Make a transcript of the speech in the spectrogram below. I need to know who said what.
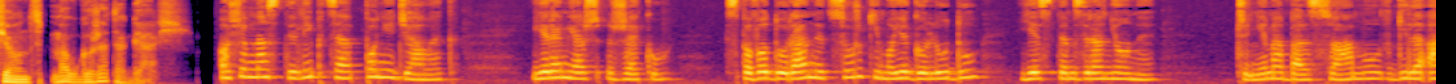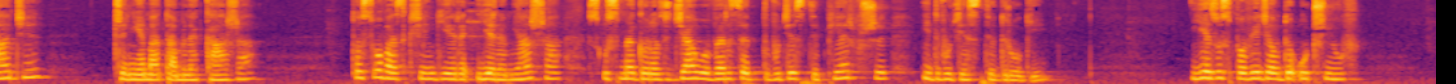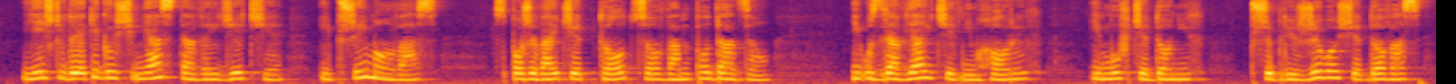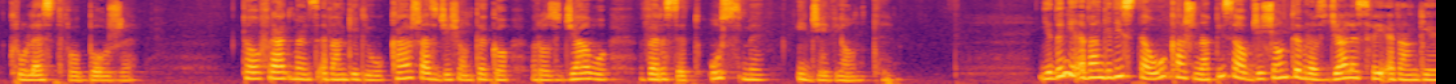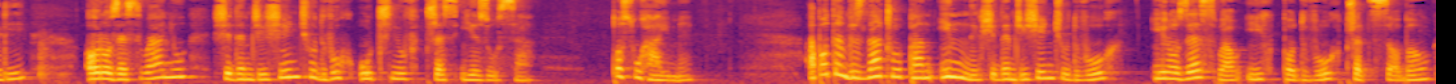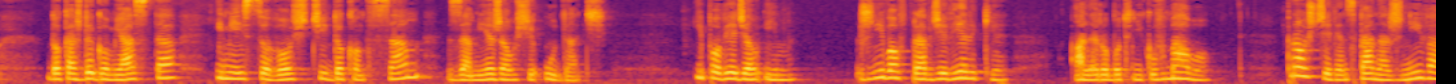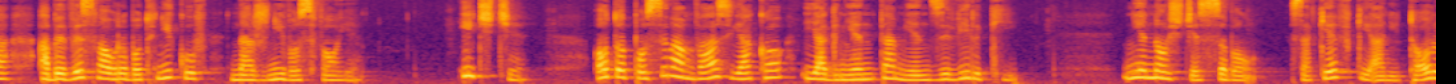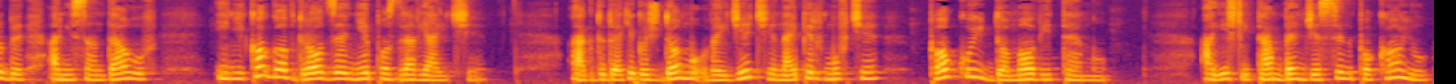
Speaker 1: Ksiądz Małgorzata Gaś.
Speaker 2: 18 lipca, poniedziałek. Jeremiasz rzekł: Z powodu rany córki mojego ludu jestem zraniony. Czy nie ma balsamu w Gileadzie? Czy nie ma tam lekarza? To słowa z księgi Jeremiasza z ósmego rozdziału, werset 21 i 22. Jezus powiedział do uczniów: Jeśli do jakiegoś miasta wejdziecie i przyjmą was, spożywajcie to, co wam podadzą, i uzdrawiajcie w nim chorych, i mówcie do nich: Przybliżyło się do was Królestwo Boże. To fragment z Ewangelii Łukasza z dziesiątego rozdziału, werset ósmy i dziewiąty. Jedynie ewangelista Łukasz napisał w dziesiątym rozdziale swej Ewangelii o rozesłaniu siedemdziesięciu dwóch uczniów przez Jezusa. Posłuchajmy. A potem wyznaczył Pan innych siedemdziesięciu dwóch i rozesłał ich po dwóch przed sobą do każdego miasta i miejscowości, dokąd sam zamierzał się udać. I powiedział im: Żniwo wprawdzie wielkie, ale robotników mało. Proście więc pana żniwa, aby wysłał robotników na żniwo swoje. Idźcie, oto posyłam was jako jagnięta między wilki. Nie noście z sobą sakiewki, ani torby, ani sandałów i nikogo w drodze nie pozdrawiajcie. A gdy do jakiegoś domu wejdziecie, najpierw mówcie pokój domowi temu. A jeśli tam będzie syn pokoju,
